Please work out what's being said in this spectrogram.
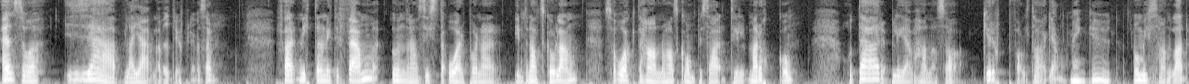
En så jävla, jävla vidrig upplevelse. För 1995, under hans sista år på den här internatskolan, så åkte han och hans kompisar till Marocko. Och där blev han alltså gruppvåldtagen Men gud. och misshandlad.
